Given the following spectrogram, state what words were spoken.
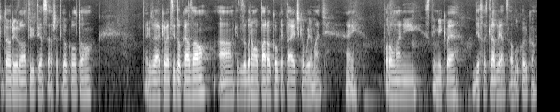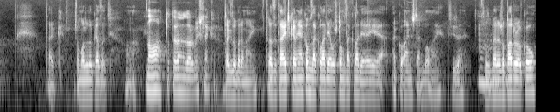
tú teóriu relativity a sa všetko okolo toho. Takže aké veci dokázal a keď si zoberiem o pár rokov, keď tá AIčka bude mať, hej, porovnaní s tým IQ 10 krát viac alebo koľko, tak čo môže dokázať ona. No, to je veľmi dobrá myšlienka. Tak zoberieme aj. Teraz je tá AIčka v nejakom základe a už v tom základe je ako Einstein bol. Hej. Čiže si to zbereš o pár rokov,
